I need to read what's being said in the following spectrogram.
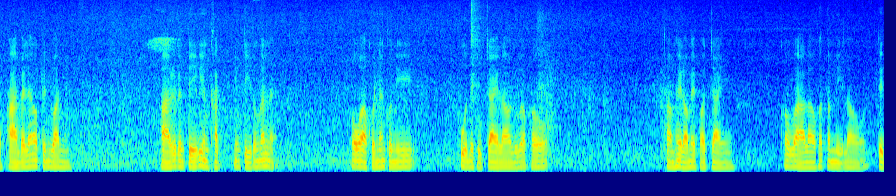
ๆ ผ่านไปแล้วเป็นวัน ผ่านไปแล้วเป็นปีก็ยังขัดยังตีตรงนั้นแหละ เพราะว่าคนนั้นคนนี้ พูดไม่ถูกใจเราหรือว่าเขาทำให้เราไม่พอใจ เขาว่าเราเขาตำหนิเราติด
